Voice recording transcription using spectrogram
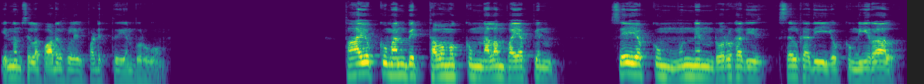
இன்னும் சில பாடல்களில் படித்து என்புருவோம் தாயொக்கும் அன்பிற் தவமொக்கும் நலம் பயப்பின் சேயொக்கும் முன்னின்றொருகதி செல்கதி யொக்கும் நீரால்.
